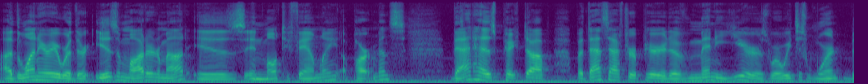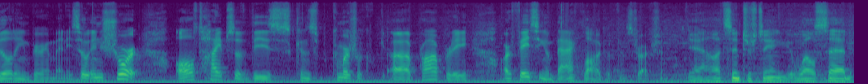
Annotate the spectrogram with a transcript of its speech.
Uh, the one area where there is a moderate amount is in multifamily apartments. That has picked up, but that's after a period of many years where we just weren't building very many. So, in short, all types of these cons- commercial uh, property are facing a backlog of construction. Yeah, that's interesting. Well said.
